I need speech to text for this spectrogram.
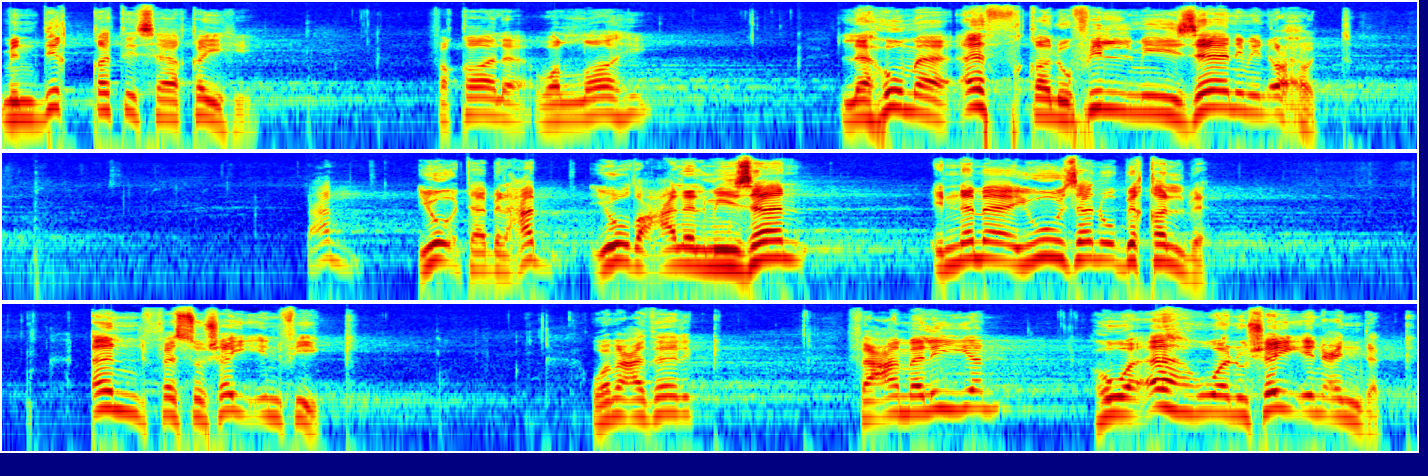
من دقة ساقيه. فقال والله لهما أثقل في الميزان من أحد. العبد يؤتى بالعبد يوضع على الميزان إنما يوزن بقلبه. أنفس شيء فيك. ومع ذلك فعمليا هو أهون شيء عندك.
